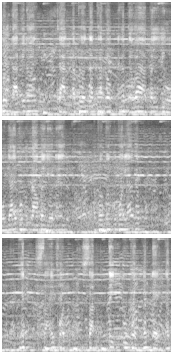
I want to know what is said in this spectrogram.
ลูกหลานพี่น้อง จากอำเภอกันทารกนะครับ แต่ว่าไปอยู่ย้ายภูมิลำเนาไปอยู่ในอำเภอเมืองอุบลแล้วครับเพชรสายฝนสันติอุบลครับแดงครับ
